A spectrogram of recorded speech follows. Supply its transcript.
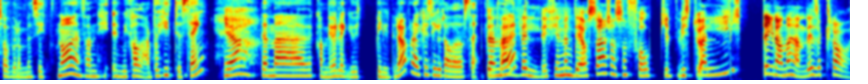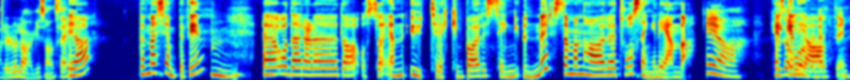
soverommet sitt nå, en sånn, vi kaller den for hytteseng. ja. Den eh, kan vi jo legge ut bilder av, for det er ikke sikkert alle har sett den, Den er veldig fin, men det også er sånn som folk Hvis du er litt grann handy, så klarer du å lage sånn selv. Ja, den er kjempefin. Mm. Eh, Og der er det da også en uttrekkbar seng under, så man har to senger igjen, da. Ja. Helt så genial. overnetting.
